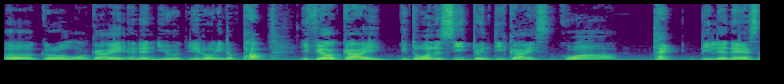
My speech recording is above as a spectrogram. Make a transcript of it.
a girl or guy and then you you know in the pub if you're a guy you don't want to see 20 guys who are tech billionaires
